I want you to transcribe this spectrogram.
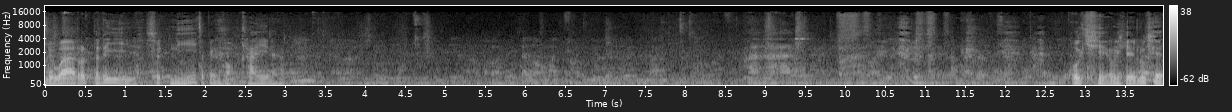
หรือว่าลอตเตอรี่ชุดนี้จะเป็นของใครนะครับโอเค โอเค ลูกเพจ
